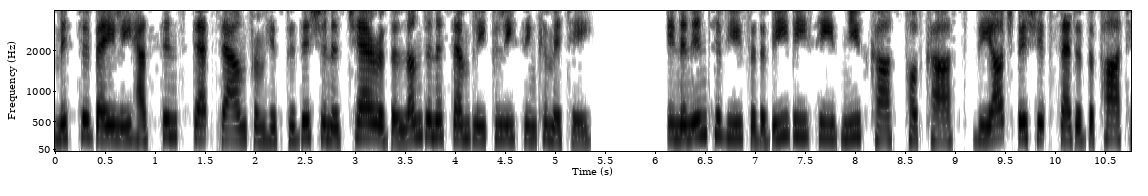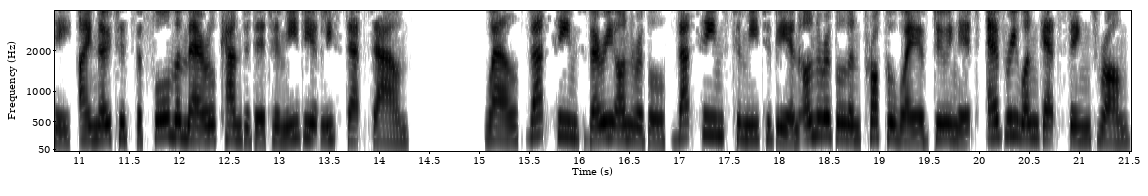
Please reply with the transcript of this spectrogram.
Mr Bailey has since stepped down from his position as chair of the London Assembly Policing Committee. In an interview for the BBC's Newscast podcast, the Archbishop said of the party, I notice the former mayoral candidate immediately stepped down. Well, that seems very honourable, that seems to me to be an honourable and proper way of doing it, everyone gets things wrong.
